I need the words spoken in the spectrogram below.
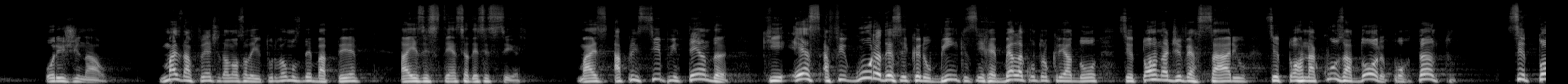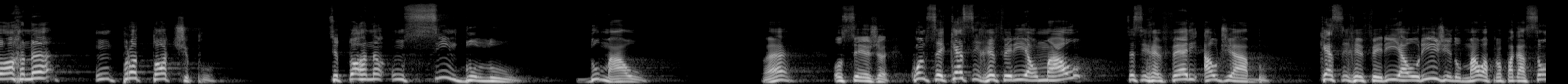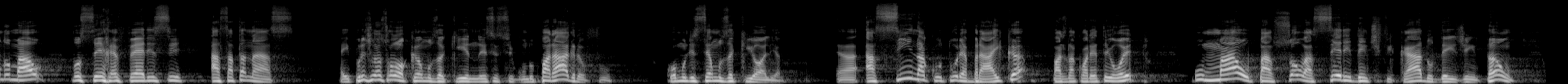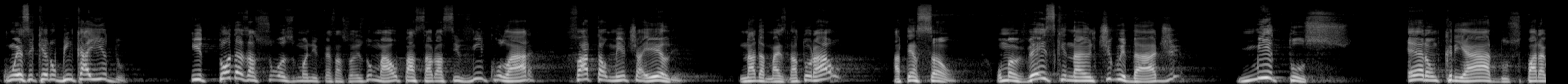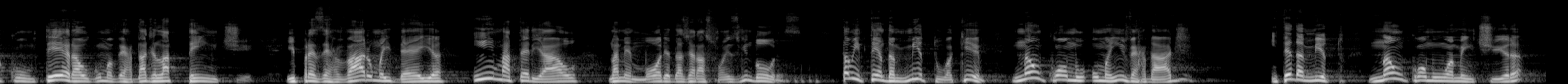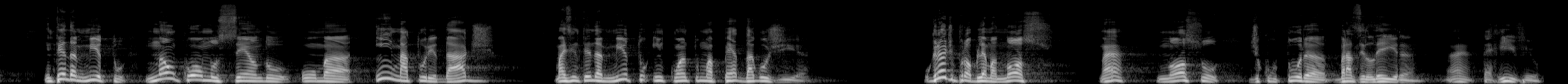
original. Mais na frente da nossa leitura, vamos debater a existência desse ser. Mas, a princípio, entenda que a figura desse querubim que se rebela contra o Criador, se torna adversário, se torna acusador, portanto, se torna um protótipo, se torna um símbolo do mal. É? Ou seja, quando você quer se referir ao mal, você se refere ao diabo. Quer se referir à origem do mal, à propagação do mal, você refere-se a Satanás. É por isso que nós colocamos aqui nesse segundo parágrafo, como dissemos aqui, olha, é, assim na cultura hebraica, página 48, o mal passou a ser identificado desde então com esse querubim caído. E todas as suas manifestações do mal passaram a se vincular fatalmente a ele. Nada mais natural, atenção, uma vez que na antiguidade mitos eram criados para conter alguma verdade latente e preservar uma ideia imaterial na memória das gerações vindouras. Então entenda mito aqui não como uma inverdade, entenda mito não como uma mentira, entenda mito não como sendo uma imaturidade, mas entenda mito enquanto uma pedagogia. O grande problema nosso, né, nosso de cultura brasileira, né, terrível,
